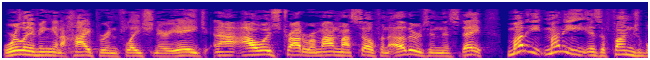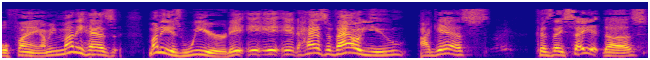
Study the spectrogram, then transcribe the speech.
We're living in a hyperinflationary age, and I, I always try to remind myself and others in this day, money, money is a fungible thing. I mean, money has, money is weird. It, it, it has a value, I guess, because they say it does.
